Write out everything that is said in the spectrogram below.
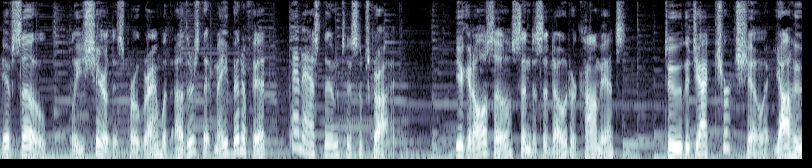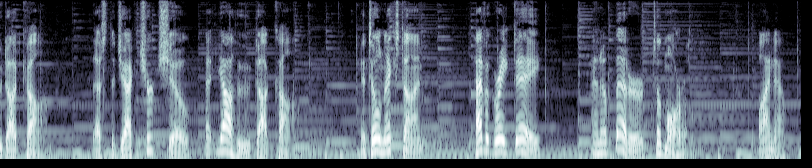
If so, please share this program with others that may benefit and ask them to subscribe. You can also send us a note or comments to the Jack Church Show at yahoo.com. That's the Jack Church Show at yahoo.com. Until next time, have a great day and a better tomorrow. Bye now.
